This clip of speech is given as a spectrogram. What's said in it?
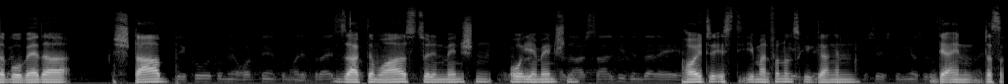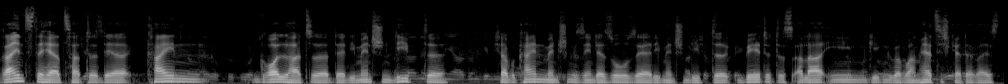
Abu Ubaidah starb, sagte Muaz zu den Menschen, O ihr Menschen, heute ist jemand von uns gegangen, der ein, das reinste Herz hatte, der kein Groll hatte, der die Menschen liebte. Ich habe keinen Menschen gesehen, der so sehr die Menschen liebte. Betet, dass Allah ihm gegenüber Barmherzigkeit erweist.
